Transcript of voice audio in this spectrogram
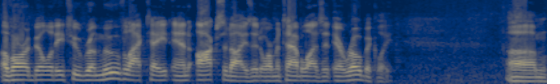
of our ability to remove lactate and oxidize it or metabolize it aerobically. Um,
